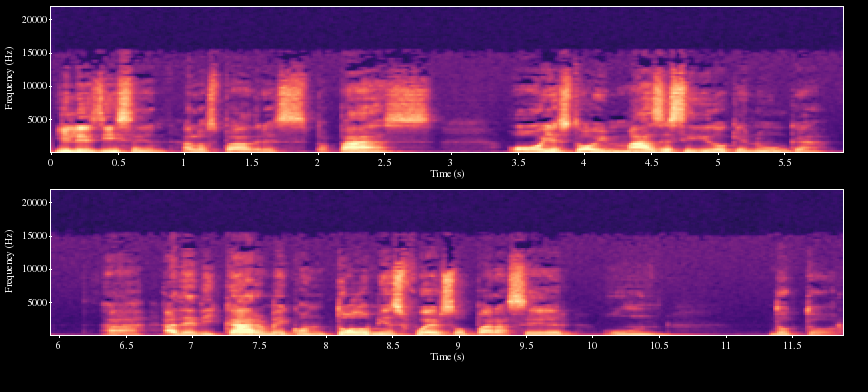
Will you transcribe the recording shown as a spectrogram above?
y les dicen a los padres, papás, hoy estoy más decidido que nunca a, a dedicarme con todo mi esfuerzo para ser un doctor.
